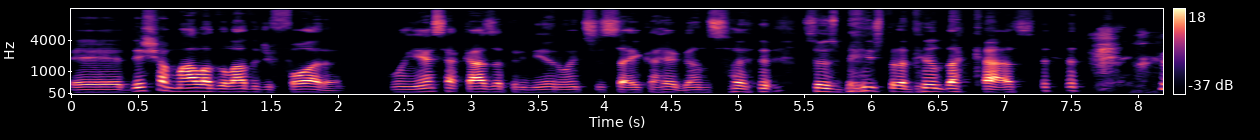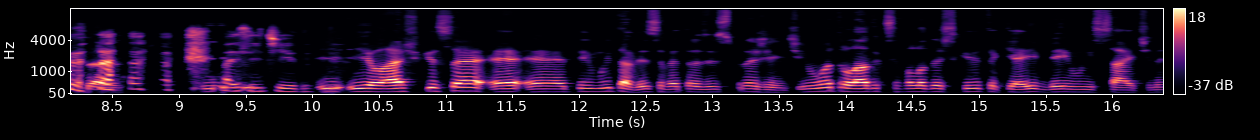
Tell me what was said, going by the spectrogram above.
é, deixa a mala do lado de fora conhece a casa primeiro antes de sair carregando seus bens para dentro da casa. e, Faz sentido. E, e, eu acho que isso é, é, é, tem muita vez, você vai trazer isso para a gente. E um outro lado que você falou da escrita, que aí veio um insight, né?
